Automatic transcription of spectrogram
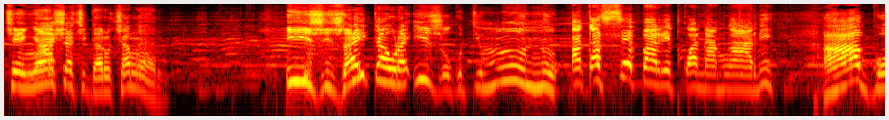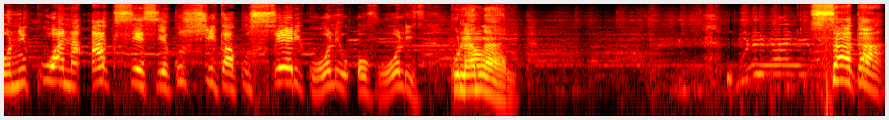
chenyasha chigaro chamwari izvi zvaitaura izvo kuti munhu akaseparetwa namwari haagoni kuwana access yekusvika kuseri kuholy of holies kuna mwari. Saka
